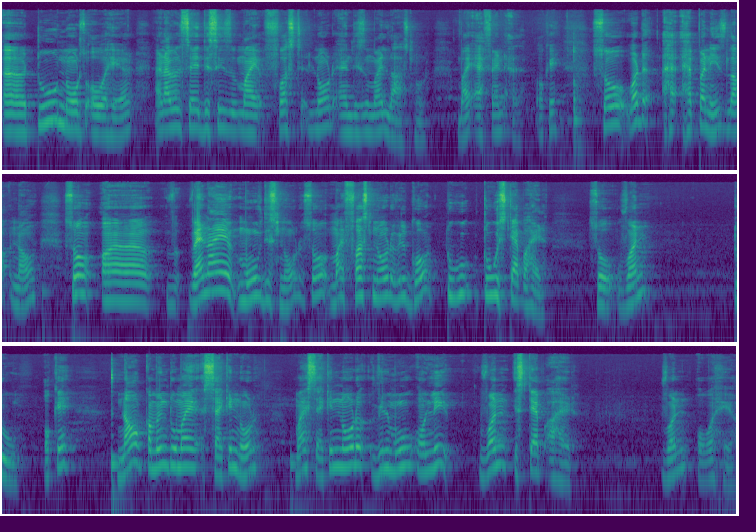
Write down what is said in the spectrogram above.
uh, two nodes over here and I will say this is my first node and this is my last node by F and L okay? So what ha happen is now so uh, when I move this node so my first node will go two two step ahead. So one two okay? Now coming to my second node my second node will move only one step ahead. One over here.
